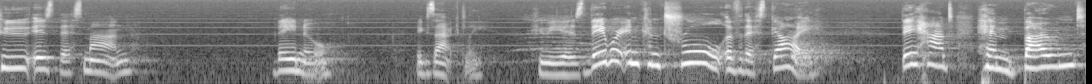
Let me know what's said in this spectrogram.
Who is this man? they know exactly who he is. They were in control of this guy. They had him bound,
